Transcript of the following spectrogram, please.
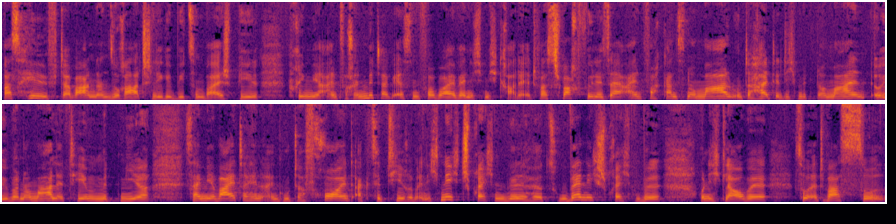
was hilft? Da waren dann so Ratschläge wie zum Beispiel, bring mir einfach ein Mittagessen vorbei, wenn ich mich gerade etwas schwach fühle, sei einfach ganz normal, unterhalte dich mit normalen, äh, über normale Themen mit mir, sei mir weiterhin ein guter Freund, akzeptiere, wenn ich nicht sprechen will, hör zu, wenn ich sprechen will. Und ich glaube, so etwas, so,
